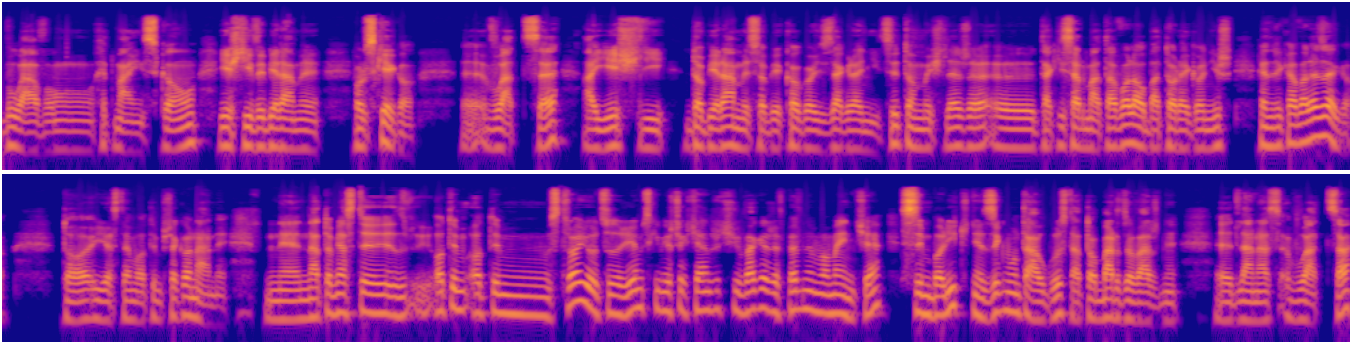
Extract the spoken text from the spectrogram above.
buławą hetmańską, jeśli wybieramy polskiego e, władcę, a jeśli dobieramy sobie kogoś z zagranicy, to myślę, że taki sarmata wolał Batorego niż Henryka Walezego. To jestem o tym przekonany. Natomiast y, o tym, o tym stroju cudzoziemskim jeszcze chciałem zwrócić uwagę, że w pewnym momencie symbolicznie Zygmunt August, a to bardzo ważny e, dla nas władca,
